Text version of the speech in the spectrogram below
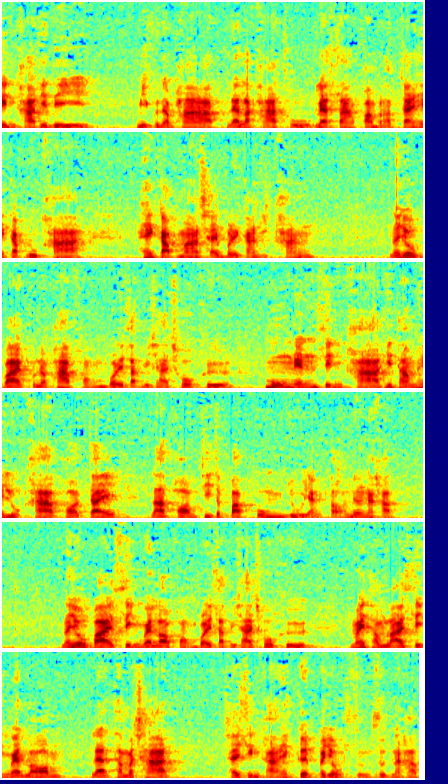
สินค้าที่ดี มีคุณภาพและราคาถูก และสร้างความประทับใจให้กับลูกค้า ให้กลับมาใช้บริการอีกครั้ง นโยบายคุณภาพของบริษัทวิชาโชคคือ มุ่งเน้นสินค้าที่ทำให้ลูกค้าพอใจ และพร้อมที่จะปรับปรุงอยู่อย่างต่อเนื่องนะครับ นโยบายสิ่งแวดล้อมของบริษัทวิชาโชคคือ ไม่ทำร้ายสิ่งแวดล้อม และธรรมชาติ ใช้สินค้าให้เกิดประโยชน์สูงสุดนะครับ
